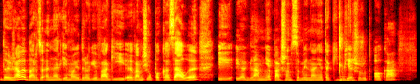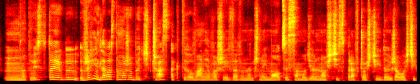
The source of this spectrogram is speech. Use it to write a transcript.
Dojrzałe bardzo energie, moje drogie wagi, e, Wam się pokazały i jak dla mnie, patrząc sobie na nie taki pierwszy rzut oka, no to jest to jakby wrzesień dla Was to może być czas aktywowania Waszej wewnętrznej mocy, samodzielności, sprawczości i dojrzałości.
